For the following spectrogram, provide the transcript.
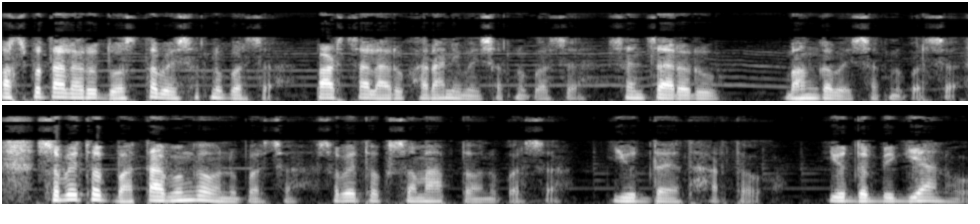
अस्पतालहरू ध्वस्त भइसक्नुपर्छ पाठशालाहरू खरानी भइसक्नुपर्छ सञ्चारहरू भङ्ग भइसक्नुपर्छ। सबै थोक भत्ताभङ्ग हुनुपर्छ सबै थोक समाप्त हुनुपर्छ। युद्ध यथार्थ हो। युद्ध विज्ञान हो।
